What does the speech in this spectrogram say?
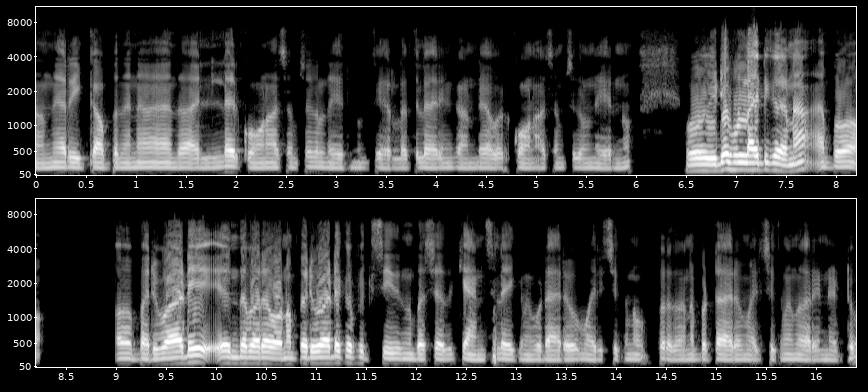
നന്ദി അറിയിക്കാം. അപ്പൊ തന്നെ എന്താ എല്ലാവർക്കും ഓണാശംസകൾ നേരുന്നു. കേരളത്തിൽ ആരെയും കണ്ട് അവർക്ക് ഓണാശംസകൾ നേരുന്നു. അപ്പോൾ വീഡിയോ ഫുള്ളായിട്ട് കാണാം അപ്പോൾ പരിപാടി എന്താ പറയാ ഓണപരിപാടിയൊക്കെ ഫിക്സ് ചെയ്തിരുന്നു. പക്ഷെ അത് ക്യാൻസൽ ആയിക്കണം. ഇവിടെ ആരോ മരിച്ചിരിക്കണു പ്രധാനപ്പെട്ട ആരോ മരിച്ചിരിക്കണം എന്ന് പറയുന്ന കേട്ടു.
